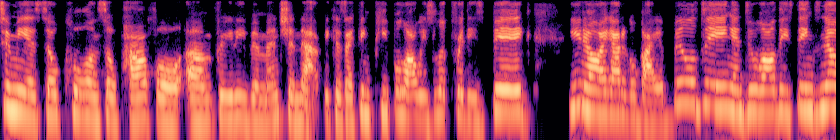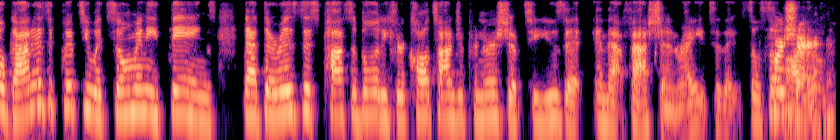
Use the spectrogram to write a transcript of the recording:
to me is so cool and so powerful um, for you to even mention that because I think people always look for these big, you know, I got to go buy a building and do all these things. No, God has equipped you with so many things that there is this possibility if you're called to entrepreneurship to use it in that fashion, right? So, they, so, so for awesome. sure.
